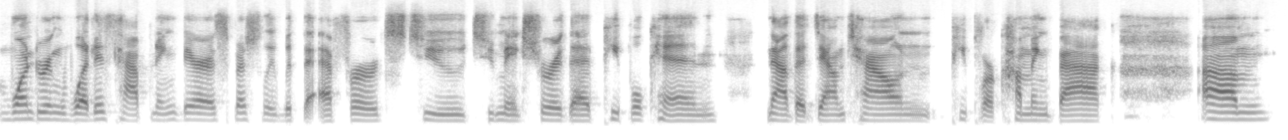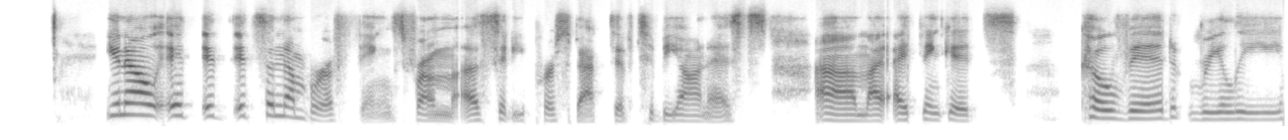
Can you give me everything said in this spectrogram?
wondering what is happening there, especially with the efforts to to make sure that people can now that downtown people are coming back. Um, you know, it, it, it's a number of things from a city perspective, to be honest. Um, I, I, think it's COVID really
